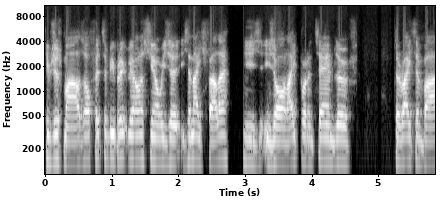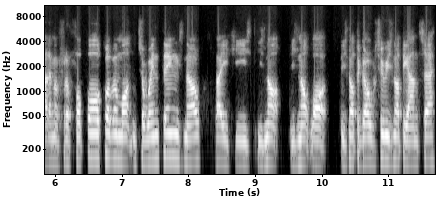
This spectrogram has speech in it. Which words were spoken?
he was just miles off it. To be brutally honest, you know he's a he's a nice fella. He's he's all right, but in terms of the right environment for a football club and wanting to win things, no, like he's he's not he's not what he's not the go-to. He's not the answer.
